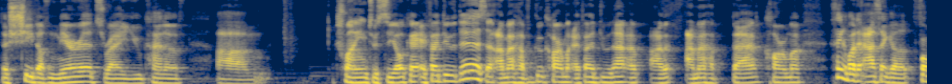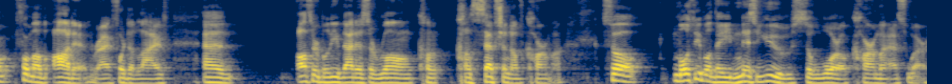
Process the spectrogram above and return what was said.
the sheet of merits, right? You kind of um, trying to see, okay, if I do this, I might have good karma. If I do that, I, I, I might have bad karma. Think about it as like a form, form of audit, right, for the life. And author believe that is a wrong con- conception of karma. So most people they misuse the word karma as well,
